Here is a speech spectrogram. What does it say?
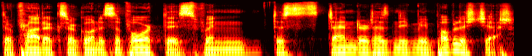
their products are going to support this when the standard hasn't even been published yet.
